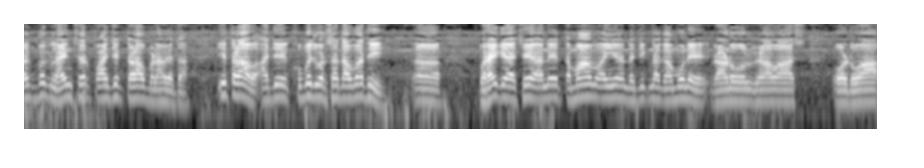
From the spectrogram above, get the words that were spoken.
લગભગ લાઇનસર પાંચ એક તળાવ બનાવ્યા હતા. એ તળાવ આજે ખૂબ જ વરસાદ આવવાથી ભરાઈ ગયા છે અને તમામ અહીંયા નજીકના ગામોને રાણોલ, વેળાવાસ, ઓઢવા,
